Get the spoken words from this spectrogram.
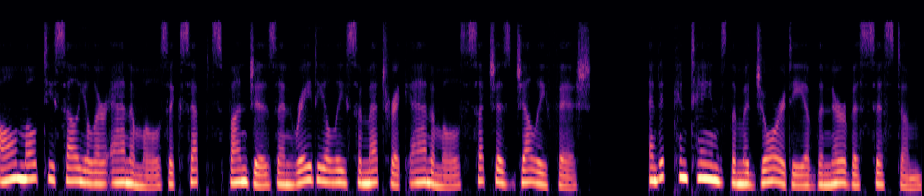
all multicellular animals except sponges and radially symmetric animals such as jellyfish—and it contains the majority of the nervous system.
